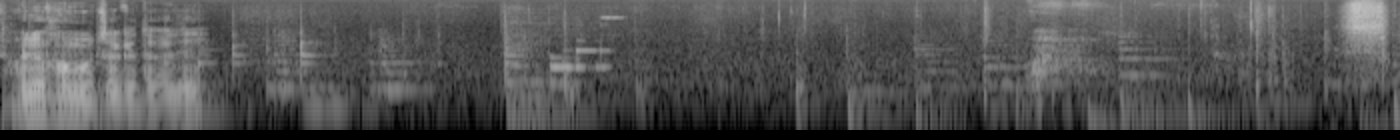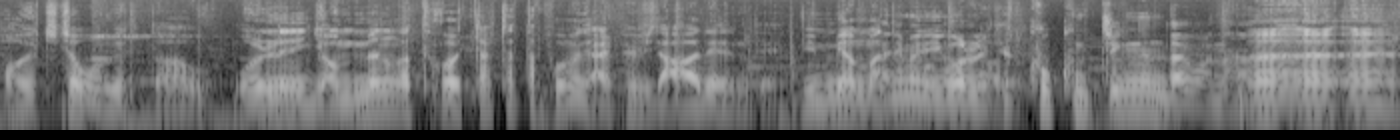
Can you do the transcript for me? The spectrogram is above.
전혀 감을 못 잡겠다 그지? 어 진짜 모르겠다. 원래는 옆면 같은 걸 딱딱딱 보면 알파벳이 나와야 되는데 윗면만. 아니면 이걸로 이렇게 쿡쿡 찍는다거나 예 예 예.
